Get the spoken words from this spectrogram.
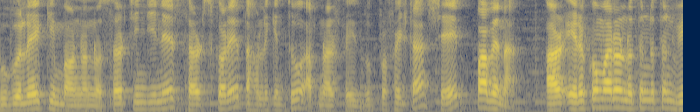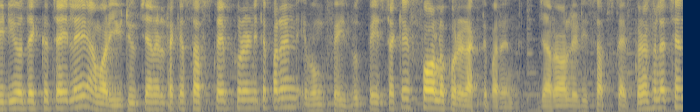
গুগলে কিংবা অন্যান্য সার্চ ইঞ্জিনে সার্চ করে, তাহলে কিন্তু আপনার ফেসবুক প্রোফাইলটা সে পাবে না। আর এরকম আরও নতুন নতুন ভিডিও দেখতে চাইলে আমার ইউটিউব চ্যানেলটাকে সাবস্ক্রাইব করে নিতে পারেন এবং ফেসবুক পেজটাকে ফলো করে রাখতে পারেন। যারা অলরেডি সাবস্ক্রাইব করে ফেলেছেন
